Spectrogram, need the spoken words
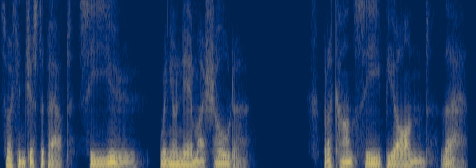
so I can just about see you when you're near my shoulder, but I can't see beyond that.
